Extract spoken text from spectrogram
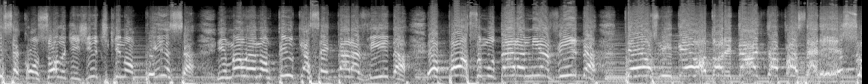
Isso é consolo de gente que não pensa. Irmão, eu não tenho que aceitar a vida. Eu posso mudar a minha vida. Deus me deu autoridade para fazer isso.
